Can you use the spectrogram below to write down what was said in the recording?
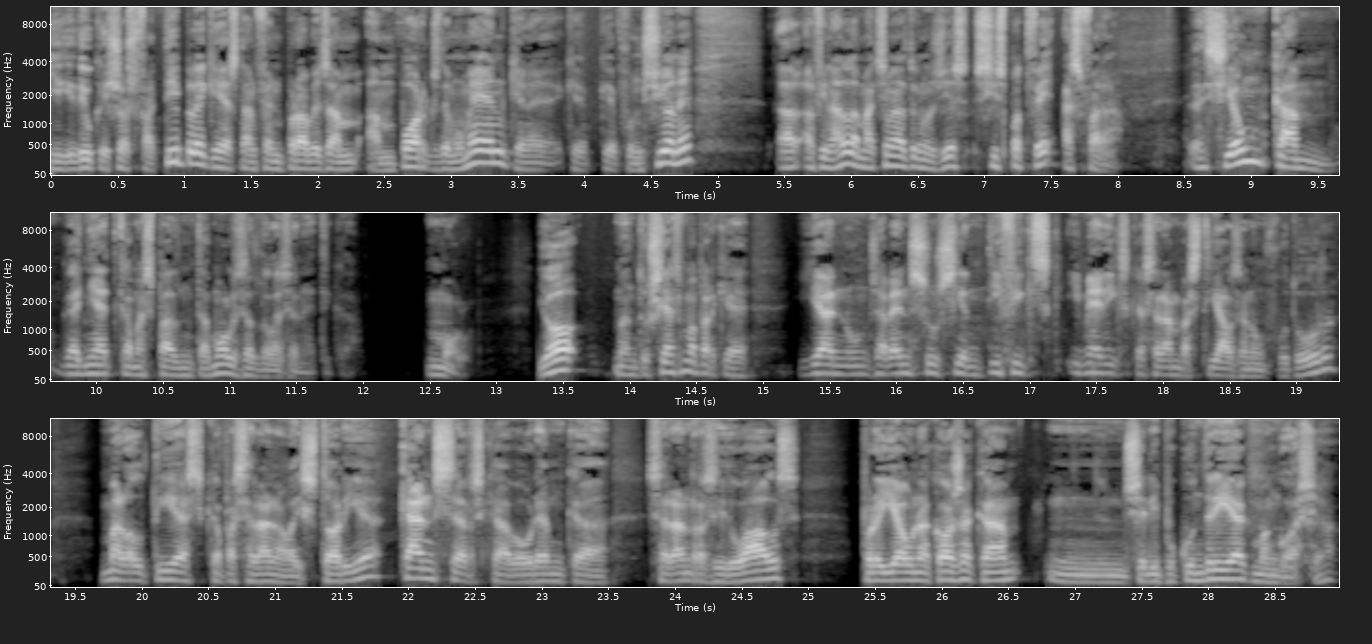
i diu que això és factible, que estan fent proves amb, amb porcs de moment, que, que, que funciona. Al, al final, la màxima de la tecnologia és si es pot fer, es farà. Eh, Si hi ha un camp, Ganyet, que m'espanta molt és el de la genètica. Molt. Jo m'entusiasma perquè hi ha uns avenços científics i mèdics que seran bestials en un futur, malalties que passaran a la història, càncers que veurem que seran residuals, però hi ha una cosa que, mm, sent hipocondríac, m'angoixa,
